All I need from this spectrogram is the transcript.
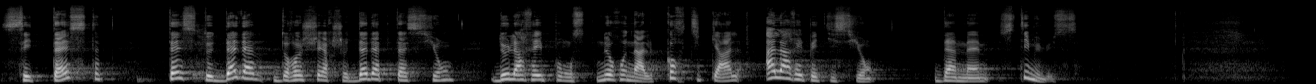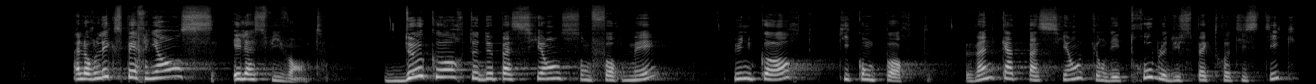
ces tests, tests de recherche d'adaptation de la réponse neuronale corticale à la répétition d'un même stimulus. Alors l'expérience est la suivante. Deux cohortes de patients sont formées une cohorte qui comporte 24 patients qui ont des troubles du spectre autistique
